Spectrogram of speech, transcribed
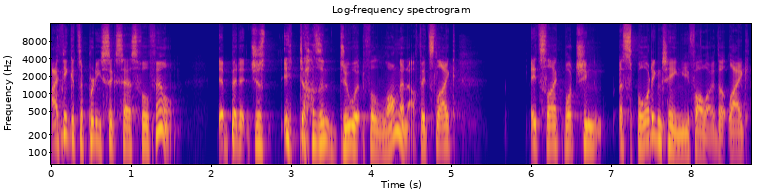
I think it's a pretty successful film. But it just it doesn't do it for long enough. It's like it's like watching a sporting team you follow that like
